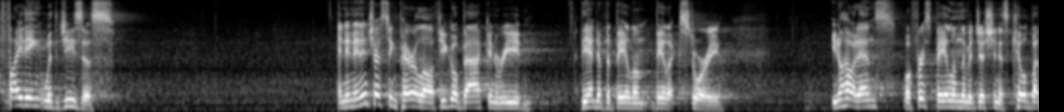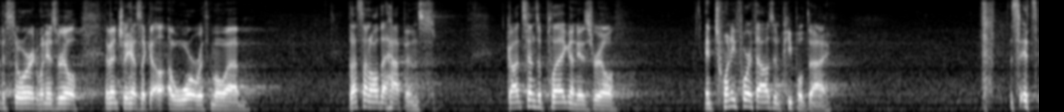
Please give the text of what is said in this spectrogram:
fighting with Jesus. And in an interesting parallel, if you go back and read the end of the Balaam, Balak story, you know how it ends? Well, first, Balaam the magician is killed by the sword when Israel eventually has like a, a war with Moab. But that's not all that happens. God sends a plague on Israel, and 24,000 people die. It's, it's,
